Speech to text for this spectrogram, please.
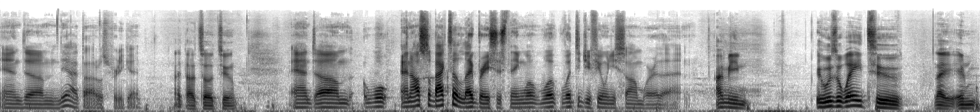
and um, yeah, I thought it was pretty good. I thought so too. And um, well, and also back to the leg braces thing. What what what did you feel when you saw him wear that? I mean, it was a way to like. In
